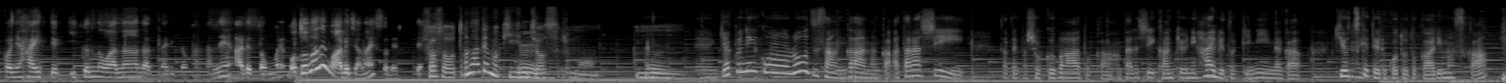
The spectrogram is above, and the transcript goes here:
こに入っていくのはなだったりとかねあると思う。大人でもあるじゃない？それって。そうそう、大人でも緊張するもん。うんうんえー逆にこのローズさんがなんか新しい例えば職場とか新しい環境に入るときになんか気をつけてることとかありますか、い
